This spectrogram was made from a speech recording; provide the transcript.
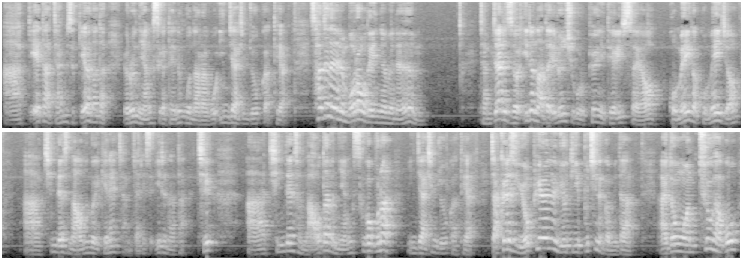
아 깨다 잠에서 깨어나다 이런 뉘앙스가 되는구나라고 인지하시면 좋을 것 같아요. 사전에는 뭐라고 되어 있냐면은 잠자리에서 일어나다 이런 식으로 표현이 되어 있어요. 고메이가 고메이죠. 아 침대에서 나오는 거 있겠네. 잠자리에서 일어나다. 즉 아, 침대에서 나오다는 뉘앙스인 거구나. 인지하시면 좋을 것 같아요. 자, 그래서 이 표현을 요 뒤에 붙이는 겁니다. I don't want to 하고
